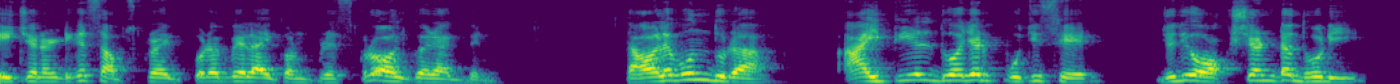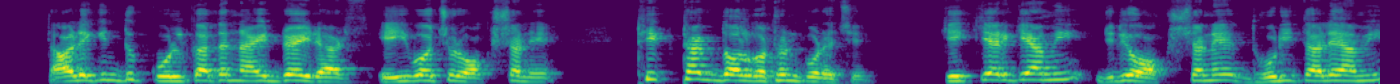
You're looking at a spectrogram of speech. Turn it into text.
এই চ্যানেলটিকে সাবস্ক্রাইব করে বেল আইকন প্রেস করে অল করে রাখবেন। তাহলে বন্ধুরা আইপিএল দু হাজার পঁচিশের যদি অকশনটা ধরি, তাহলে কিন্তু কলকাতা নাইট রাইডার্স এই বছর অকশনে ঠিকঠাক দল গঠন করেছে। কেকেআরকে আমি যদি অকশানে ধরি, তাহলে আমি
